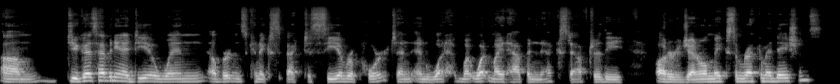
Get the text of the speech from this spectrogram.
Um, do you guys have any idea when Albertans can expect to see a report and, and what, what, what might happen next after the Auditor General makes some recommendations?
